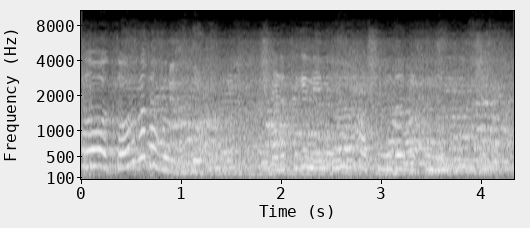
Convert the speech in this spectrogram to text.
তো তোর কথা বলছি। এটা থেকে নিয়ে নেবে অসুবিধা কিছু নেই।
